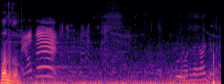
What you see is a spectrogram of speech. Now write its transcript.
One of them. What are they arguing?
